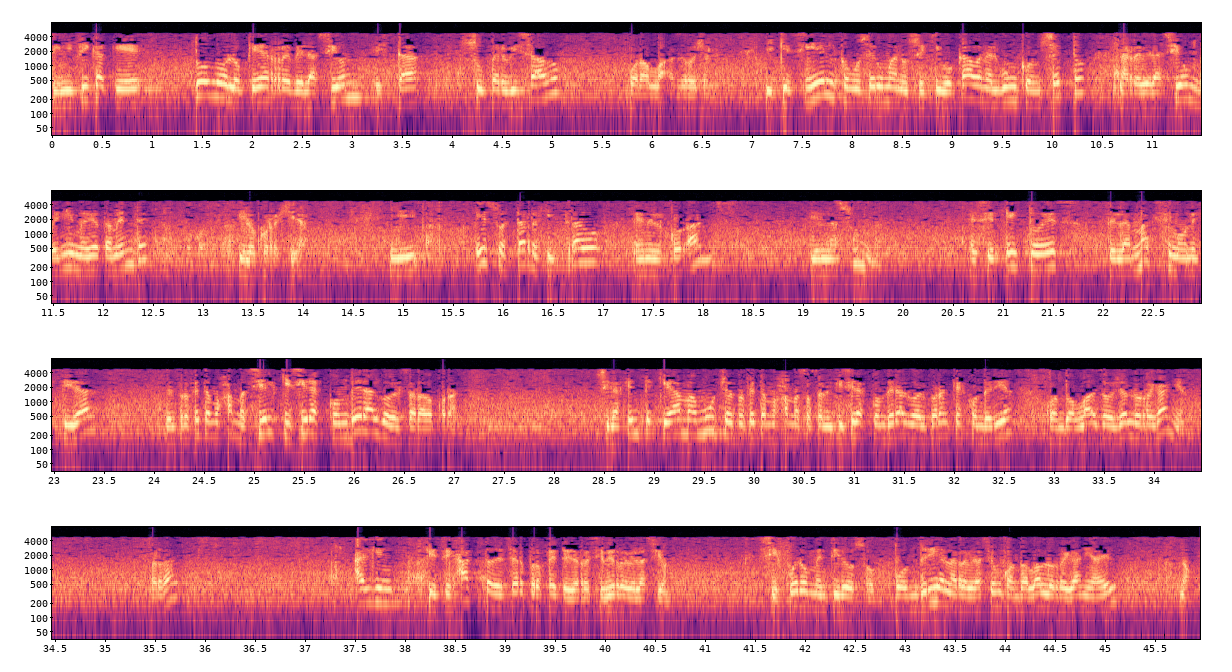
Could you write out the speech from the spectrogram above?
significa que todo lo que es revelación está supervisado por Allah y que si él como ser humano se equivocaba en algún concepto, la revelación venía inmediatamente y lo corregía. Y eso está registrado en el Corán y en la Sunna. Es decir, esto es de la máxima honestidad del profeta Muhammad si él quisiera esconder algo del Sagrado Corán. Si la gente que ama mucho al profeta Muhammad quisiera esconder algo del Corán, ¿qué escondería? Cuando Allah lo regaña. ¿Verdad? Alguien que se jacta de ser profeta y de recibir revelación, si fuera un mentiroso, ¿pondría en la revelación cuando Allah lo regaña a él? No,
